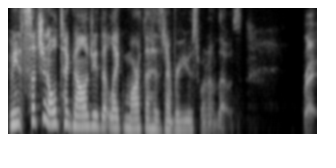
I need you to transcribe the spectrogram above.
i mean it's such an old technology that like martha has never used one of those. Right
